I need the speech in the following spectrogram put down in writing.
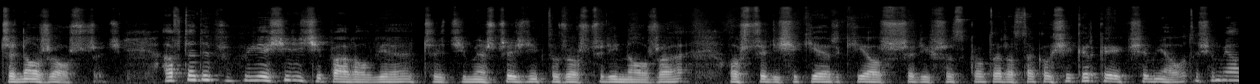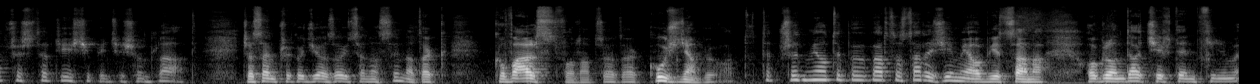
czy noże oszczyć. A wtedy jeździli ci panowie, czy ci mężczyźni, którzy oszczyli noże, oszczyli siekierki, oszczyli wszystko. Teraz taką siekierkę, jak się miało, to się miało przez 40-50 lat. Czasami przechodziła z ojca na syna, tak kowalstwo, to ta kuźnia była. Te przedmioty były bardzo stare, ziemia obiecana. Oglądacie w ten film e,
